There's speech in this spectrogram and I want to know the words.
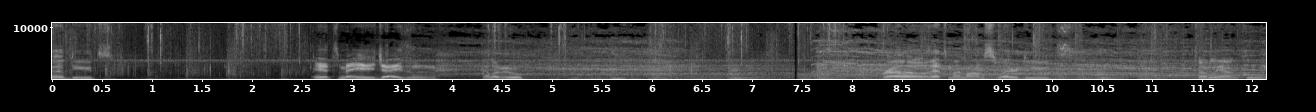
What up, dudes? It's me, Jason. Hello. Bro, that's my mom's sweater, dudes. Totally uncool.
